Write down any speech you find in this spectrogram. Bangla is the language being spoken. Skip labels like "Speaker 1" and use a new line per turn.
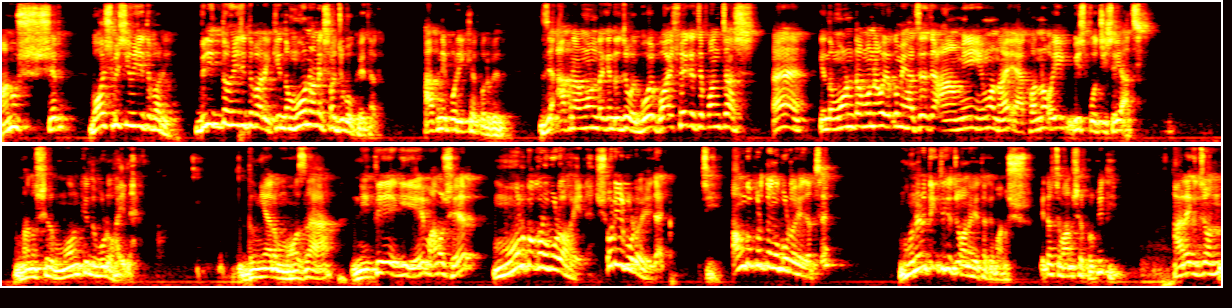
মানুষের বয়স বেশি হয়ে যেতে পারে, বৃদ্ধ হয়ে যেতে পারে, কিন্তু মন অনেক সময় যুবক হয়ে থাকে। আপনি পরীক্ষা করবেন যে আপনার মনটা কিন্তু বয়স হয়ে গেছে পঞ্চাশ হ্যাঁ কিন্তু মনটা মনে হয় ওইরকমই আছে যে আমি মনে হয় এখনও ওই বিশ পঁচিশেই আছি। মানুষের মন কিন্তু বুড়ো হয় না। দুনিয়ার মজা নিতে গিয়ে মানুষের মন কখনো বুড়ো হয় না। শরীর বুড়ো হয়ে যায়। জি, অঙ্গ প্রত্যঙ্গ বুড়ো হয়ে যাচ্ছে। মনের দিক থেকে জোয়ান হয়ে থাকে মানুষ। এটা হচ্ছে মানুষের প্রকৃতি। আরেকজন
